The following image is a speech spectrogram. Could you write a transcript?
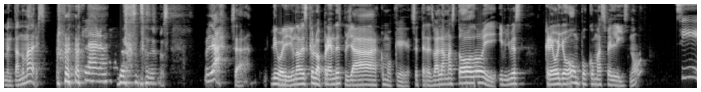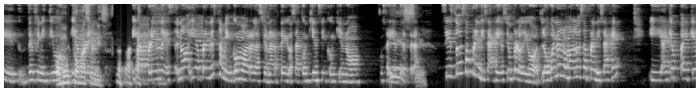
mentando madres. Claro. Entonces, pues, pues, ya, o sea, digo, y una vez que lo aprendes, pues ya como que se te resbala más todo y, y vives, creo yo, un poco más feliz, ¿no? Sí, definitivo. mucho más feliz. Y aprendes, no, y aprendes también como a relacionarte, o sea, con quién sí, con quién no, o sea, y etcétera. Sí. esto es aprendizaje, yo siempre lo digo, lo bueno y lo malo es aprendizaje y hay que, hay que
